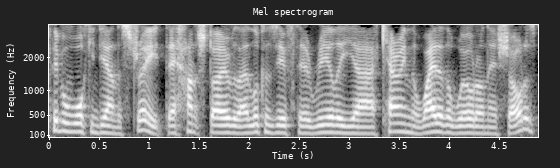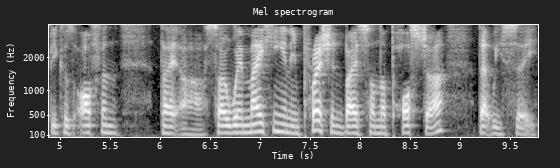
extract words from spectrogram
People walking down the street, they're hunched over, they look as if they're really uh, carrying the weight of the world on their shoulders because often they are. So we're making an impression based on the posture that we see.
